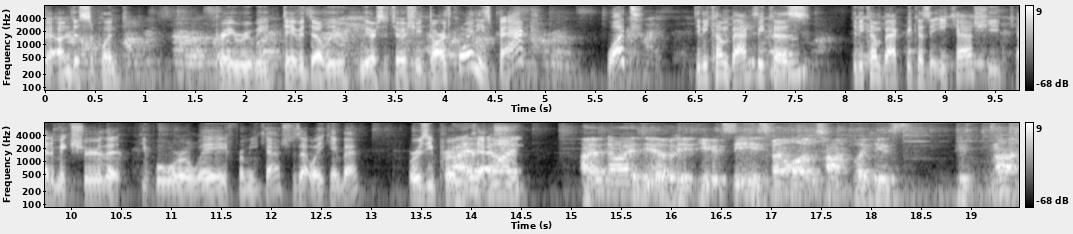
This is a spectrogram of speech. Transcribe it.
Got undisciplined. Gray Ruby. David W. We are Satoshi. Darth Coin. He's back. What? Did he come back because? Did he come back because of eCash? He had to make sure that people were away from eCash. Is that why he came back, or is he pro I have no eCash? I have no idea, but he, you could see he spent a lot of time. Like he's he's not.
